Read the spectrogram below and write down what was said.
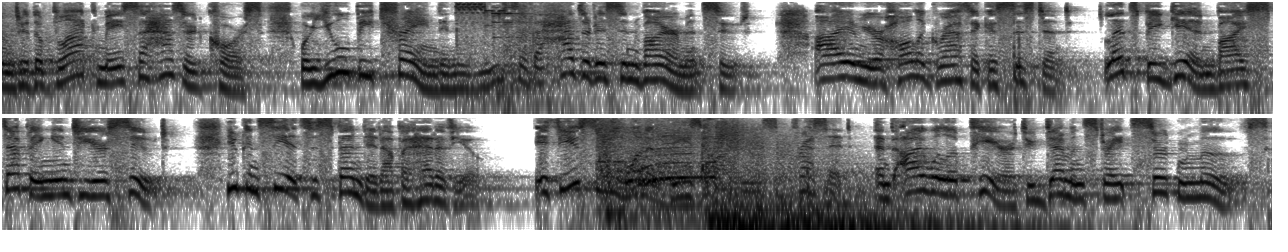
Welcome to the Black Mesa Hazard Course, where you will be trained in the use of the hazardous environment suit. I am your holographic assistant. Let's begin by stepping into your suit. You can see it suspended up ahead of you. If you see one of these buttons, press it, and I will appear to demonstrate certain moves.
